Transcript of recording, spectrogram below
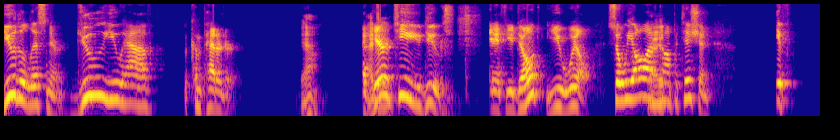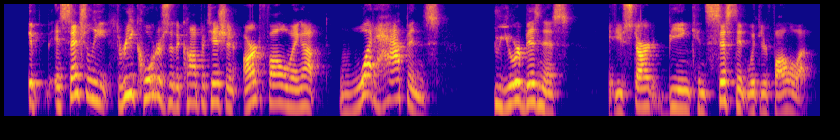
you, the listener, do you have a competitor? Yeah. I, I guarantee do. you you do. And if you don't, you will. So we all have right. competition. If if essentially three quarters of the competition aren't following up, what happens to your business if you start being consistent with your follow up?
